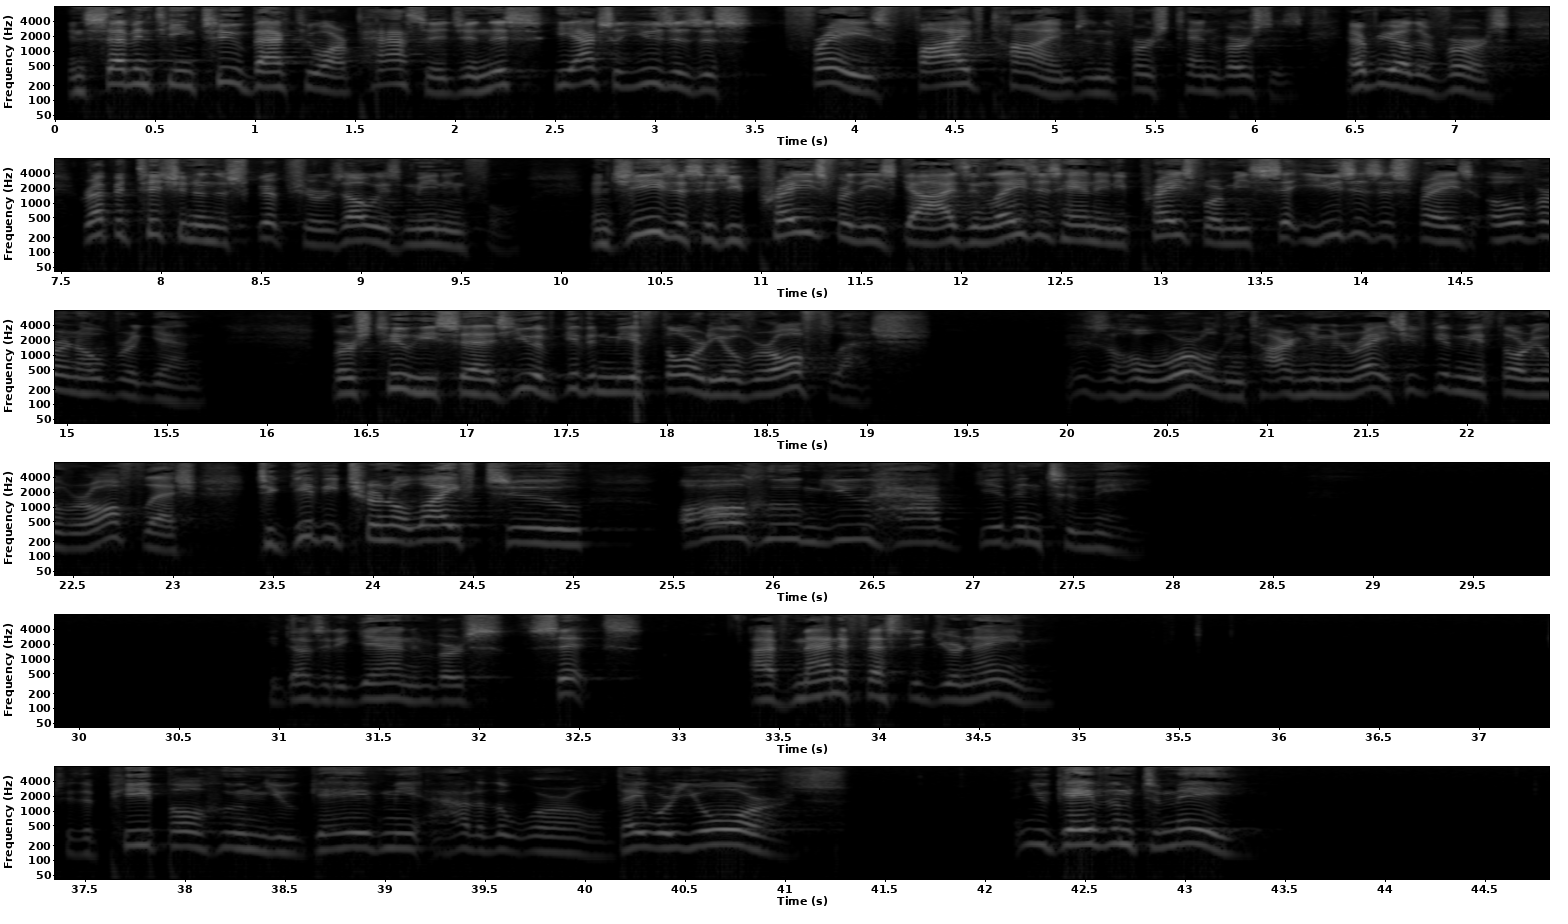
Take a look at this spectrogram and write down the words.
In 17:2, back to our passage, and this he actually uses this phrase five times in the first 10 verses. Every other verse. Repetition in the scripture is always meaningful. And Jesus, as he prays for these guys and lays his hand and he prays for them, he uses this phrase over and over again. Verse 2, he says, You have given me authority over all flesh. This is the whole world, the entire human race. You've given me authority over all flesh to give eternal life to all whom you have given to me. He does it again in verse 6. I've manifested your name to the people whom you gave me out of the world. They were yours, and you gave them to me.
